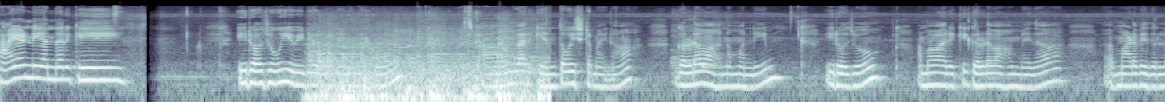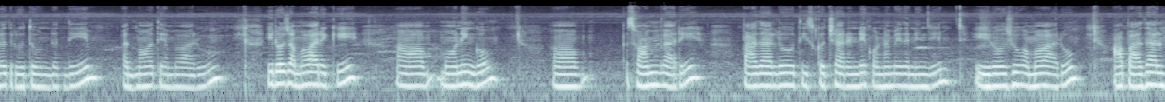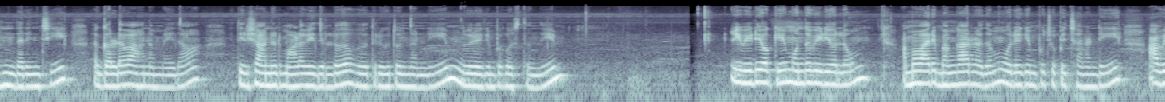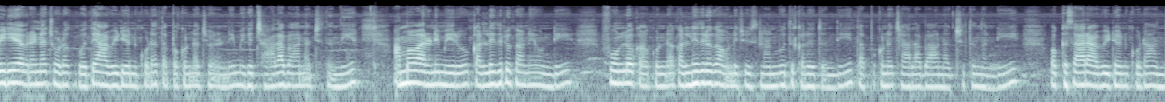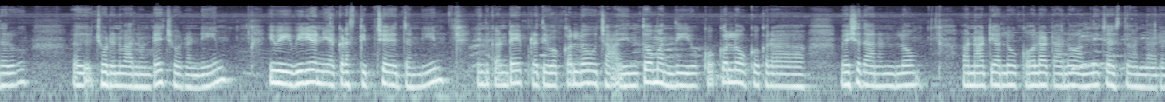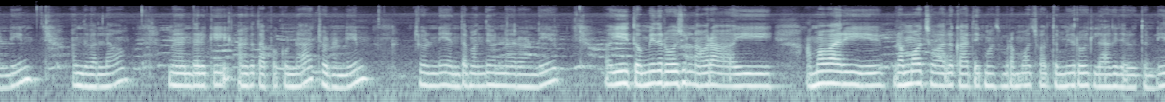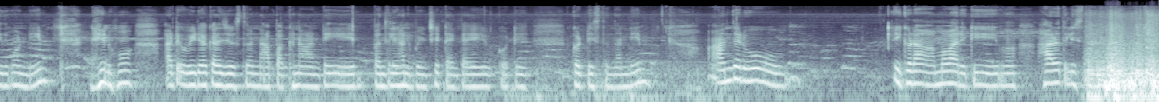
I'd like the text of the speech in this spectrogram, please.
Hi అండి అందరికీ. ఈరోజు ఈ వీడియోలో నేను మీకు స్వామివారికి ఎంతో ఇష్టమైన గరుడ వాహనం అండి. ఈరోజు అమ్మవారికి గరుడ వాహనం మీద మాడవీధుల్లో తిరుగుతూ ఉంటుంది పద్మావతి అమ్మవారు. ఈరోజు అమ్మవారికి మార్నింగు స్వామివారి పాదాలు తీసుకొచ్చారండి కొండ మీద నుంచి. ఈరోజు అమ్మవారు ఆ పాదాలను ధరించి గరుడ వాహనం మీద తిరుషానూరు మాడవీధుల్లో తిరుగుతుందండి. ఊరేగింపుకి వస్తుంది ఈ వీడియోకి ముందు వీడియోలో అమ్మవారి బంగారు రథం ఊరేగింపు చూపించానండి. ఆ వీడియో ఎవరైనా చూడకపోతే ఆ వీడియోని కూడా తప్పకుండా చూడండి. మీకు చాలా బాగా నచ్చుతుంది. అమ్మవారిని మీరు కళ్ళెదురుగానే ఉండి ఫోన్లో కాకుండా కళ్ళెదురుగా ఉండి చూసిన అనుభూతి కలుగుతుంది. తప్పకుండా చాలా బాగా నచ్చుతుందండి. ఒక్కసారి ఆ వీడియోని కూడా అందరూ చూడని వాళ్ళు ఉంటే చూడండి. ఇవి వీడియోని ఎక్కడ స్కిప్ చేయొద్దండి. ఎందుకంటే ప్రతి ఒక్కళ్ళు చా ఎంతోమంది ఒక్కొక్కళ్ళు ఒక్కొక్క వేషధారణలో నాట్యాలు కోలాటాలు అన్నీ చేస్తూ ఉన్నారండి. అందువల్ల మీ అందరికీ అనక తప్పకుండా చూడండి. చూడండి ఎంతమంది ఉన్నారో అండి. ఈ తొమ్మిది రోజులు నవరా ఈ అమ్మవారి బ్రహ్మోత్సవాలు కార్తీక మాసం బ్రహ్మోత్సవాలు తొమ్మిది రోజులు లాగా జరుగుతుంది ఇదిగోండి నేను అటు వీడియో కాల్ చూస్తూ నా పక్కన అంటే పంతులు కనిపించి టెంకాయ కొట్టి కొట్టిస్తుందండి. అందరూ ఇక్కడ అమ్మవారికి హారతులు ఇస్తారు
